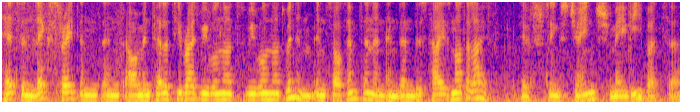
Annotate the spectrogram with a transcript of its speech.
heads and legs straight and, and our mentality right, we will not we will not win in, in Southampton, and, and then this tie is not alive. If things change, maybe, but. Uh,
